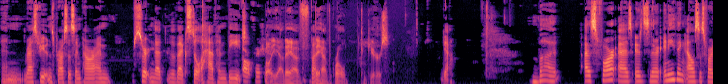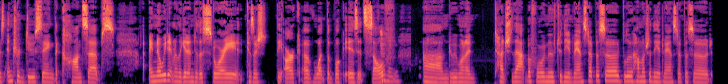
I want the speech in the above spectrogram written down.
and Rasputin's processing power, I'm certain that the Vex still have him beat. Oh, for sure. Well, yeah, they have but, they have world computers. Yeah, but as far as is there anything else as far as introducing the concepts? I know we didn't really get into the story because there's the arc of what the book is itself. Mm-hmm. Um, do we want to touch that before we move to the advanced episode? Blue, how much of the advanced episode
